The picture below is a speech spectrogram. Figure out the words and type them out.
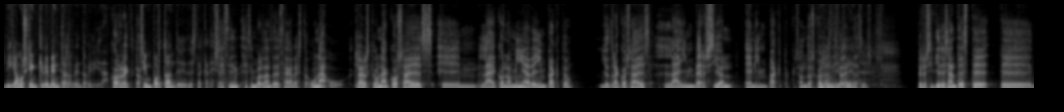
digamos que incrementa la rentabilidad. Correcto. Es importante destacar esto. Es, importante destacar esto. Una, claro, es que una cosa es em, la economía de impacto y otra cosa es la inversión en impacto, que son dos cosas diferentes. Pero si quieres, antes te,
